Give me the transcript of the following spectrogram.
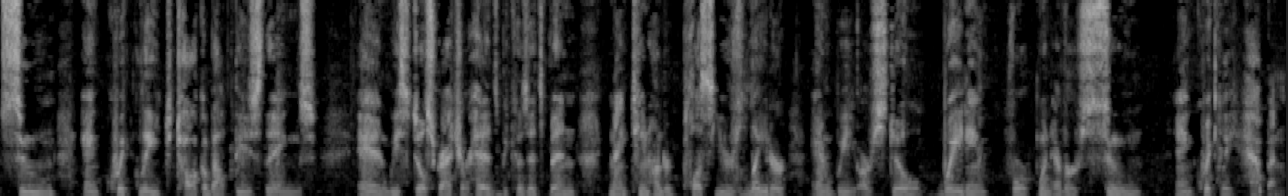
soon and quickly to talk about these things and we still scratch our heads because it's been 1900 plus years later and we are still waiting for whenever soon and quickly happen.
